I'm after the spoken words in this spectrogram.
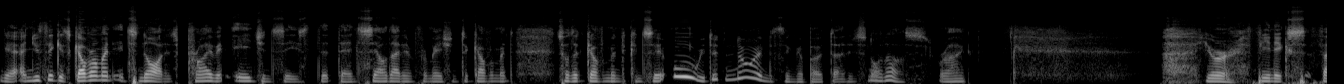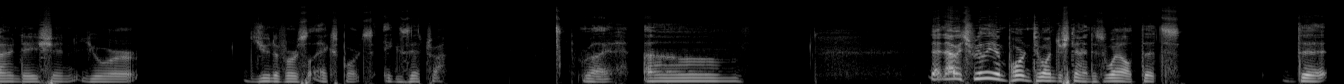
yeah, and you think it's government? It's not. It's private agencies that then sell that information to government so that government can say, oh, we didn't know anything about that. It's not us, right? Your Phoenix Foundation, your Universal Exports, etc. Right. Um, now it's really important to understand as well that the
